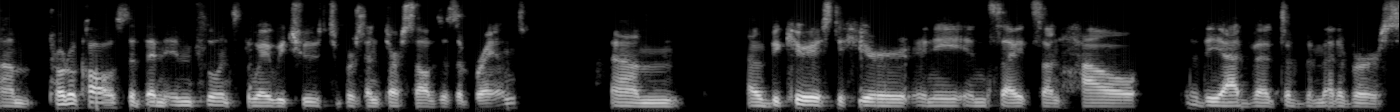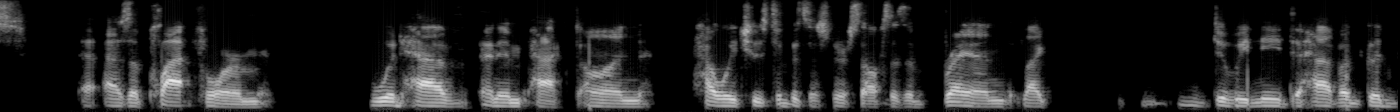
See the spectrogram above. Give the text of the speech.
um, protocols that then influence the way we choose to present ourselves as a brand. Um, I would be curious to hear any insights on how the advent of the metaverse as a platform would have an impact on how we choose to position ourselves as a brand. Like, do we need to have a good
